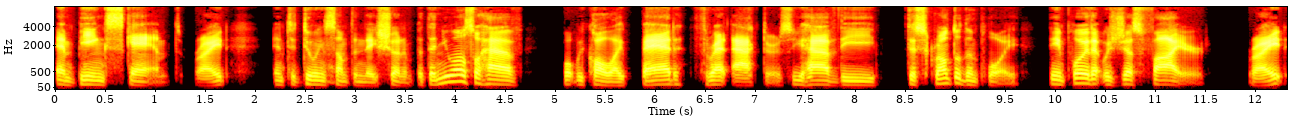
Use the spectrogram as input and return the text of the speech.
and being scammed, right? Into doing something they shouldn't. But then you also have what we call like bad threat actors. So you have the disgruntled employee, the employee that was just fired, right?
